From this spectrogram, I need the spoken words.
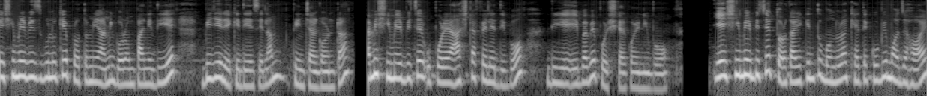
এই শিমের বীজগুলোকে প্রথমে আমি গরম পানি দিয়ে ভিজিয়ে রেখে দিয়েছিলাম তিন চার ঘণ্টা। আমি শিমের বীজের উপরের আঁশটা ফেলে দিব, দিয়ে এইভাবে পরিষ্কার করে নিব। এই শিমের বীজের তরকারি কিন্তু বন্ধুরা খেতে খুবই মজা হয়।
